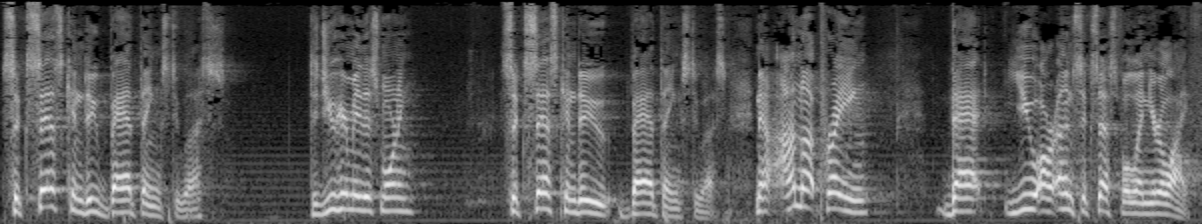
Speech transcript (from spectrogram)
Success can do bad things to us. Did you hear me this morning? Success can do bad things to us. Now, I'm not praying that you are unsuccessful in your life.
